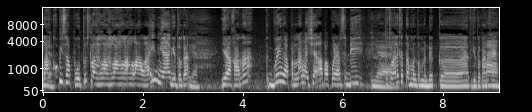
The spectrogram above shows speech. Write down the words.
Lah Iya. kok bisa putus lah lah lah lah lah lainnya gitu kan. Iya. Ya karena gue nggak pernah nge-share apa pun yang sedih Iya. kecuali ke teman-teman deket gitu kan Nah. kayak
